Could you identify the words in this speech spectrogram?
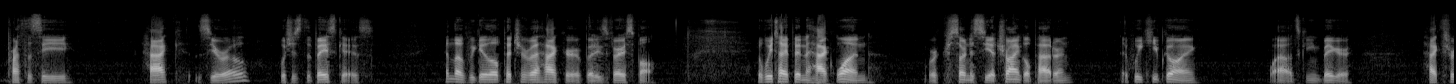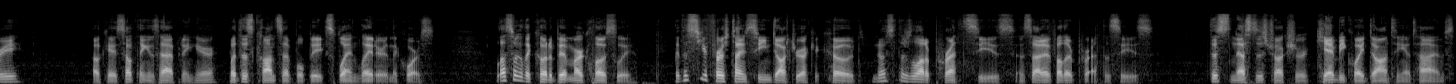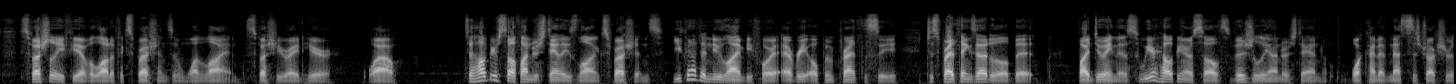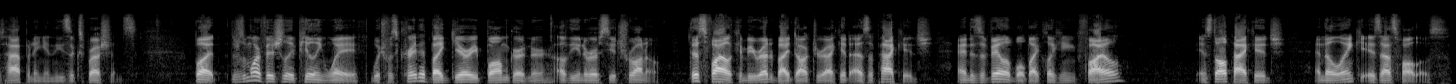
parenthesis hack 0, which is the base case. And look, we get a little picture of a hacker, but he's very small. If we type in hack 1, we're starting to see a triangle pattern. If we keep going, wow, it's getting bigger. Hack 3, okay, something is happening here, but this concept will be explained later in the course. Let's look at the code a bit more closely. If this is your first time seeing Dr. Racket code, notice that there's a lot of parentheses inside of other parentheses. This nested structure can be quite daunting at times, especially if you have a lot of expressions in one line, especially right here. Wow. To help yourself understand these long expressions, you can add a new line before every open parenthesis to spread things out a little bit. By doing this, we are helping ourselves visually understand what kind of nested structure is happening in these expressions. But there's a more visually appealing way, which was created by Gary Baumgartner of the University of Toronto. This file can be read by Dr. Racket as a package, and is available by clicking File, Install Package, and the link is as follows.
